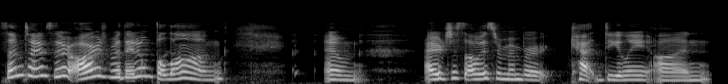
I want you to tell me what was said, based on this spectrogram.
Sometimes there are where they don't belong. Um, I just always remember Cat Deeley on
